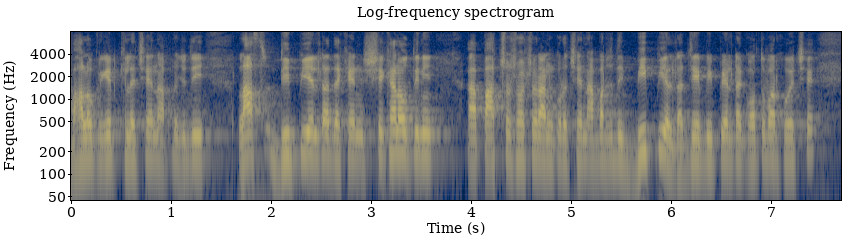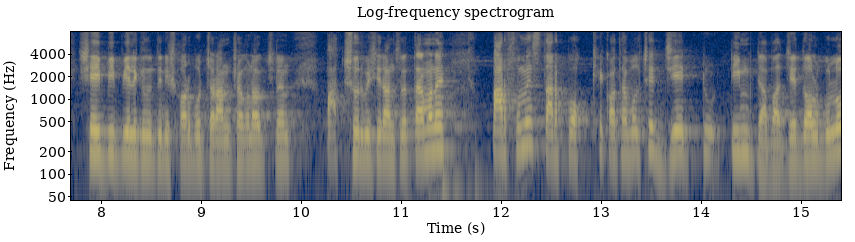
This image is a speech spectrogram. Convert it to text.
ভালো ক্রিকেট খেলেছেন। আপনি যদি লাস্ট ডিপিএলটা দেখেন, সেখানেও তিনি পাঁচশো ছশো রান করেছেন। আবার যদি বিপিএলটা যে বিপিএলটা গতবার হয়েছে, সেই বিপিএলে কিন্তু তিনি সর্বোচ্চ রান সংগ্রাহক ছিলেন। পাঁচশোর বেশি রান ছিলেন। তার মানে পারফরমেন্স তার পক্ষে কথা বলছে যে টু- টিমটা বা যে দলগুলো,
